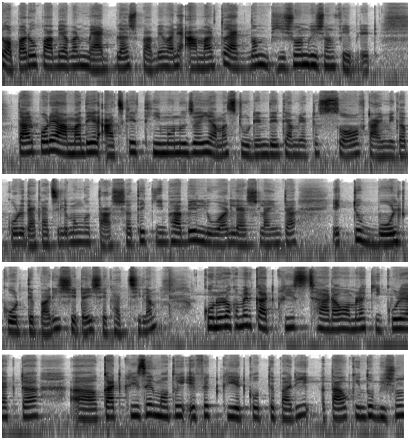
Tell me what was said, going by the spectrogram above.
টপারও পাবে, আবার ম্যাট ব্লাশ পাবে মানে আমার তো একদম ভীষণ ভীষণ ফেভারিট তারপরে আমাদের আজকের থিম অনুযায়ী আমার স্টুডেন্টদেরকে আমি একটা সফট আই মেকআপ করে দেখাচ্ছিলাম এবং তার সাথে কীভাবে লোয়ার ল্যাশ লাইনটা একটু বোল্ড করতে পারি সেটাই শেখাচ্ছিলাম। কোনো রকমের কাটক্রিজ ছাড়াও আমরা কি করে একটা কাটক্রিজের মতোই এফেক্ট ক্রিয়েট করতে পারি, তাও কিন্তু ভীষণ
